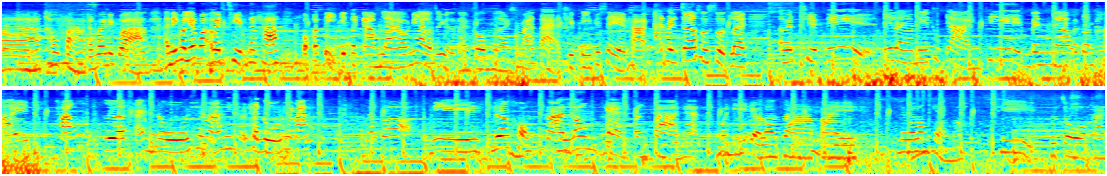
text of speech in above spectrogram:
มาเข้าป่ากันบ้างดีกว่า อันนี้เขาเรียกว่า Earth Trip นะคะ ปกติกิจกรรมแล้วเนี่ยเราจะอยู่แต่ในตัวเมืองใช่ไหมแต่ทริปนี้พิเศษค่ะแอดเวนเจอร์สุดๆ เลย Earth Trip นี่นี่เลยมีทุกอย่างที่เป็นแนวผจญภัยทั้งเรือแคนูใช่ไหมนี่แคนูใช่ไหม มีเรื่องของการล่องแก่งต่างๆเนี่ยวันนี้เดี๋ยวเราจะไปเรียกว่าล่องแก่งเนาะที่กุโจกัน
